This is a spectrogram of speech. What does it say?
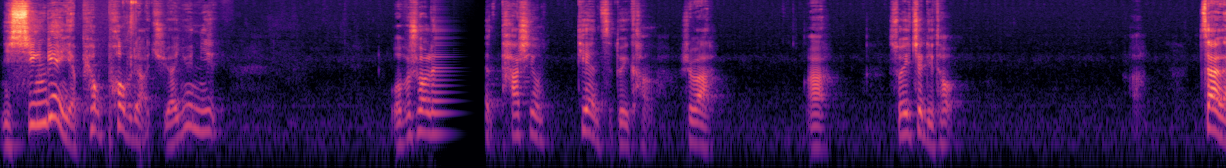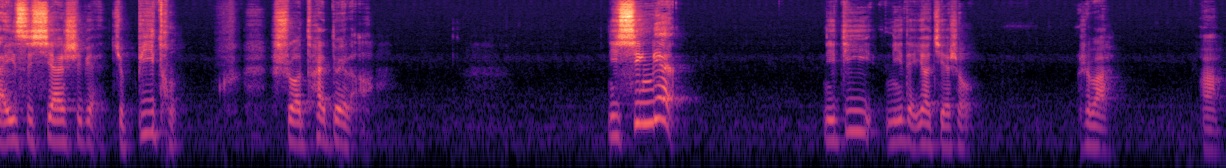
你新店也破破不了局啊，因为你。我不说了，他是用电子对抗是吧？啊，所以这里头啊，再来一次西安事变就逼统，说太对了啊！你心念，你第一你得要接收，是吧？啊，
